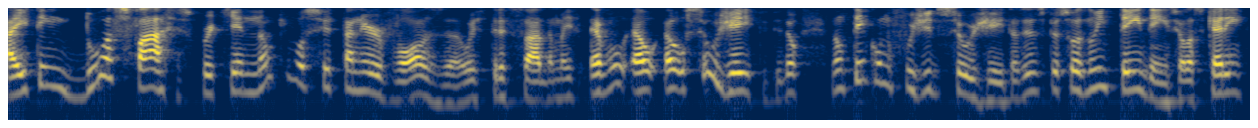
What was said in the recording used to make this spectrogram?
aí tem duas faces, porque não que você tá nervosa ou estressada, mas é, é, é, o seu jeito, entendeu? Não tem como fugir do seu jeito. Às vezes as pessoas não entendem isso, elas querem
